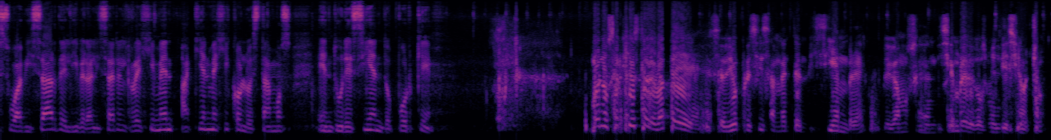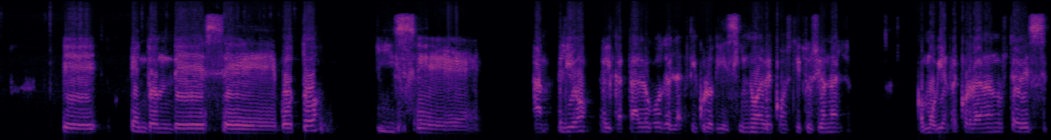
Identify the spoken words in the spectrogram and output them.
suavizar, de liberalizar el régimen, aquí en México lo estamos endureciendo. ¿Por qué? Bueno, Sergio, este debate se dio precisamente en diciembre, digamos en diciembre de 2018, eh, en donde se votó y se amplió el catálogo del artículo 19 constitucional. Como bien recordarán ustedes,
